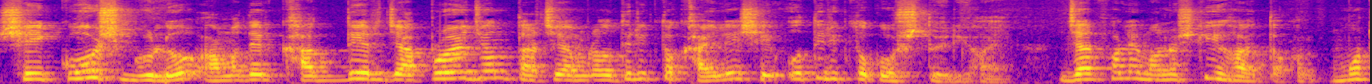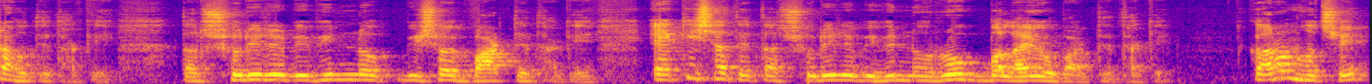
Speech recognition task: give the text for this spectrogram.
সেই কোষগুলো আমাদের খাদ্যের যা প্রয়োজন তার চেয়ে আমরা অতিরিক্ত খাইলে সেই অতিরিক্ত কোষ তৈরি হয়। যার ফলে মানুষ কি হয় তখন? মোটা হতে থাকে। তার শরীরের বিভিন্ন বিষয় বাড়তে থাকে। একই সাথে তার শরীরে বিভিন্ন রোগ বালাইও বাড়তে থাকে। কারণ হচ্ছে,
